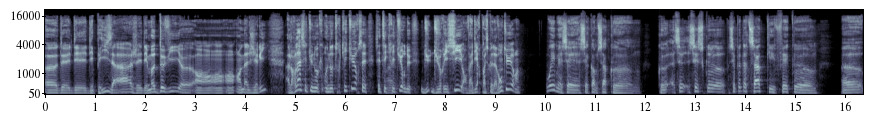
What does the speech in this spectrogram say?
euh, des, des, des paysages et des modes de vie en, en, en Algérie. Alors là, c'est une, au- une autre écriture, c'est cette écriture du, du, du récit, on va dire presque d'aventure. Oui, mais c'est comme ça que que c'est c'est ce que c'est peut-être ça qui fait que euh,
